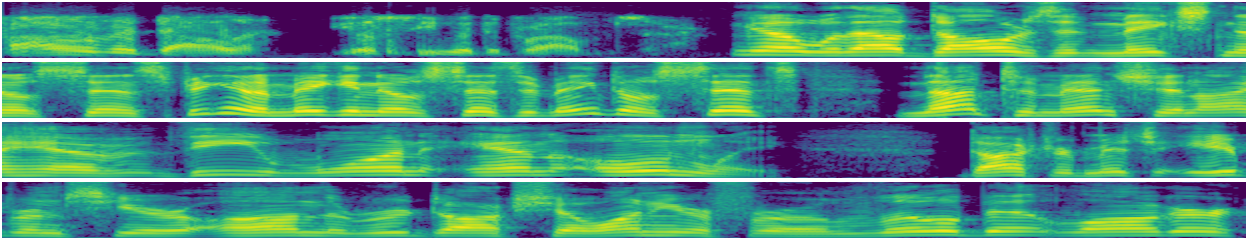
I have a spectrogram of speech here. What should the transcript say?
follow the dollar. You'll see where the problems are. You know, without dollars, it makes no sense. Speaking of making no sense, it makes no sense not to mention I have the one and only Dr. Mitch Abrams here on the Rude Doc Show, on here for a little bit longer,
